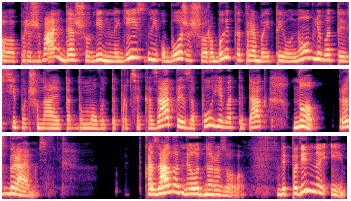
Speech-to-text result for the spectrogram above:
е, переживають, да, що він не дійсний, о Боже, що робити, треба йти оновлювати. Всі починають, так би мовити, про це казати, запугувати. так. Но розбираємось. Казала неодноразово. Відповідно, і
